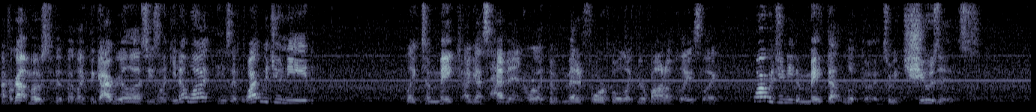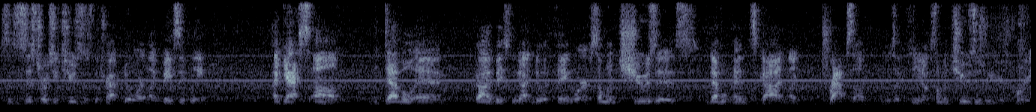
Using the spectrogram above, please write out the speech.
I forgot most of it, but like the guy realized he's like, you know what? He's like, why would you need like to make I guess heaven or like the metaphorical like nirvana place like why would you need to make that look good? So he chooses since it's his choice, he chooses the trap door and like basically I guess um the devil and God basically got into a thing where if someone chooses the devil pins God and like traps them. He's like, you know, if someone chooses you, you're free.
